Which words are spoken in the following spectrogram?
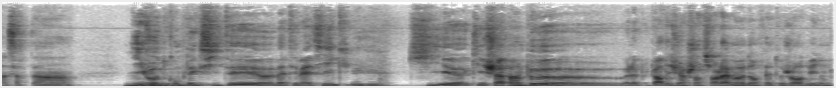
un certain niveau de complexité mathématique mm-hmm qui, euh, qui échappe un peu euh, à la plupart des chercheurs sur la mode en fait aujourd'hui. Donc,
